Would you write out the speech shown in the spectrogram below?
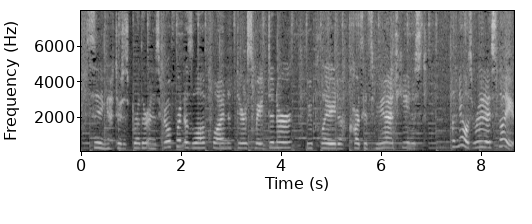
seeing Darius' brother and his girlfriend. It was a lot of fun. Darius made dinner. We played Cards Against Humanity and just, and yeah, it was a really nice night.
